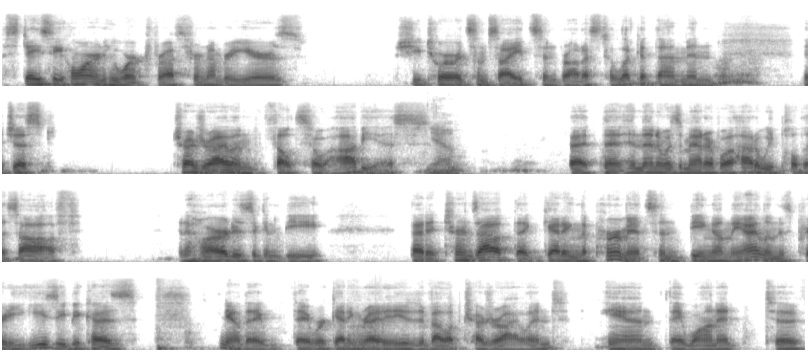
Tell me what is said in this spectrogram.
stacy horn who worked for us for a number of years she toured some sites and brought us to look at them and it just treasure island felt so obvious Yeah. but then, and then it was a matter of well how do we pull this off and how hard is it going to be but it turns out that getting the permits and being on the island is pretty easy because you know they they were getting ready to develop treasure island and they wanted to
